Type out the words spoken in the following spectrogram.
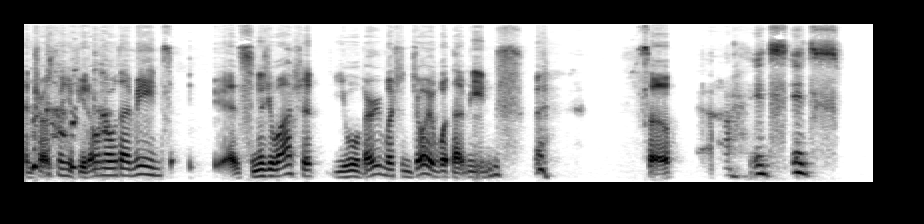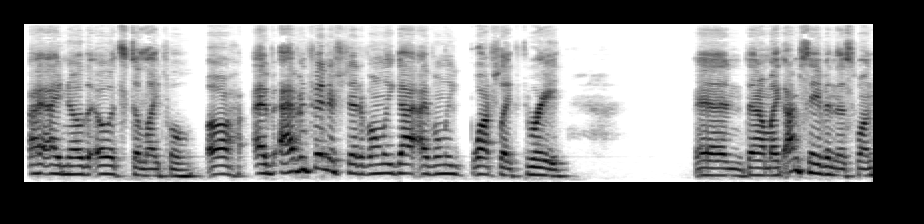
And trust me, if you don't know what that means, as soon as you watch it, you will very much enjoy what that means. so uh, it's it's I, I know that oh it's delightful oh I, I haven't finished it i've only got i've only watched like three and then i'm like i'm saving this one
